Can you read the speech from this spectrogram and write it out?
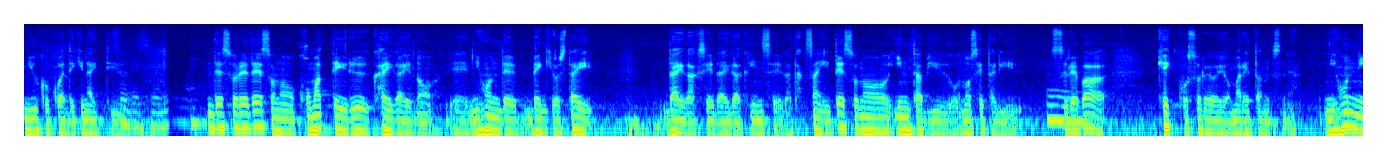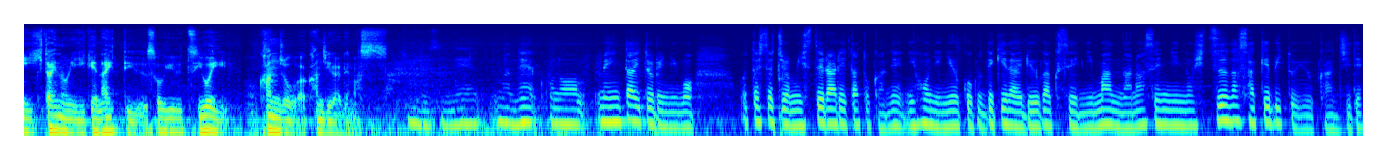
入国はできないっていう。で、ね、それでその困っている海外の、えー、日本で勉強したい大学生大学院生がたくさんいてそのインタビューを載せたりすれば、うん、結構それを読まれたんですね。日本に行きたいのに行けないっていうそういう強い感情が感じられます。そうですね。メインタイトルにも私たちは見捨てられたとかね日本に入国できない留学生2万7千人の悲痛な叫びという感じで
